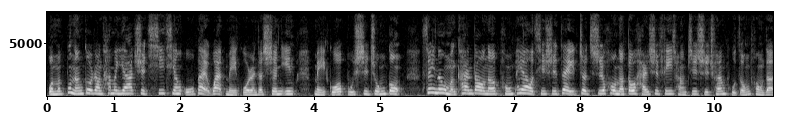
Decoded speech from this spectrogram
我们不能够让他们压制七千五百万美国人的声音。美国不是中共。”所以呢，我们看到呢，蓬佩奥其实在这之后呢，都还是非常支持川普总统的。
